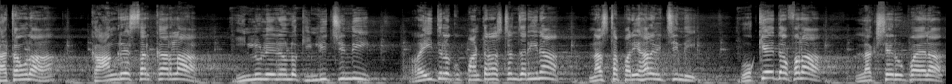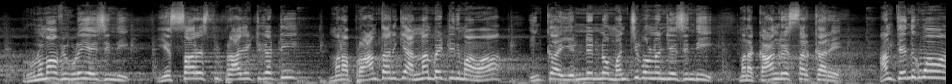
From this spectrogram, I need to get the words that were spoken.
గతంలో కాంగ్రెస్ సర్కార్లా ఇండ్లు లేని వాళ్ళకి ఇండ్లు ఇచ్చింది రైతులకు పంట నష్టం జరిగినా నష్టపరిహారం ఇచ్చింది. ఒకే దఫలా లక్ష రూపాయల రుణమాఫీ కూడా చేసింది. ఎస్ఆర్ఎస్పి ప్రాజెక్టు కట్టి మన ప్రాంతానికి అన్నం పెట్టింది మావా ఇంకా ఎన్నెన్నో మంచి పనులను చేసింది మన కాంగ్రెస్ సర్కారే. అంతెందుకు మావా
